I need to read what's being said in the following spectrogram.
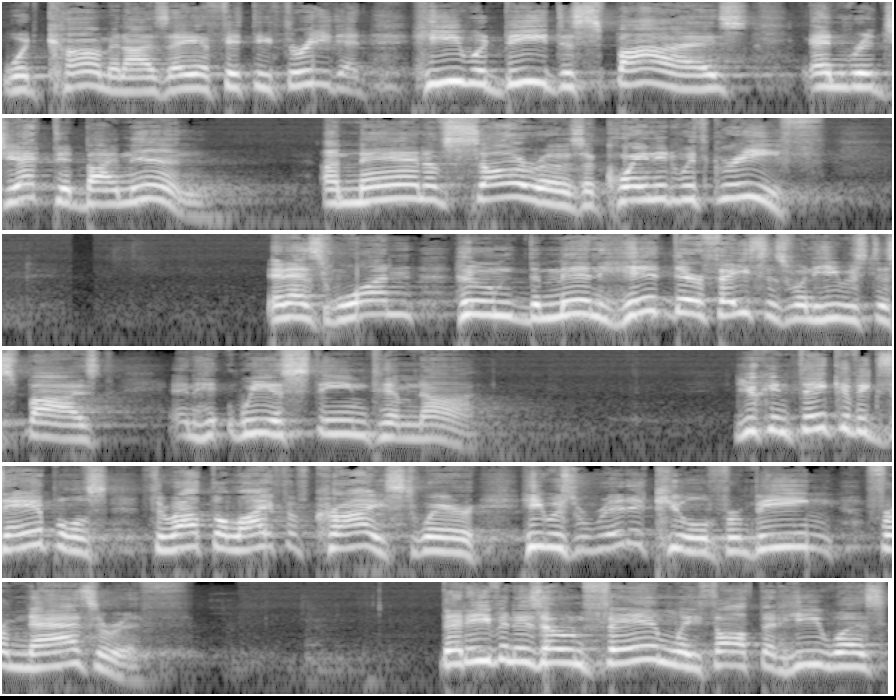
would come in Isaiah 53 that he would be despised and rejected by men, a man of sorrows, acquainted with grief. And as one whom the men hid their faces when he was despised, and we esteemed him not. You can think of examples throughout the life of Christ where he was ridiculed for being from Nazareth that even his own family thought that he was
